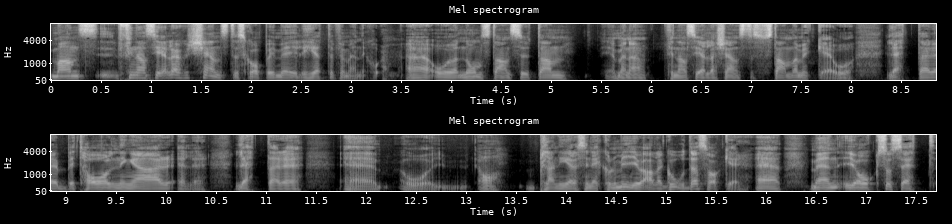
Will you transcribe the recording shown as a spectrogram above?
mans, finansiella tjänster skapar ju möjligheter för människor eh, och någonstans utan jag menar, finansiella tjänster så stannar mycket och lättare betalningar eller lättare eh, och, ja, planera sin ekonomi och alla goda saker. Eh, men jag har också sett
